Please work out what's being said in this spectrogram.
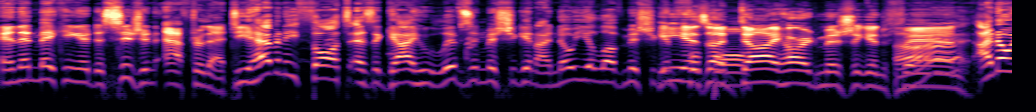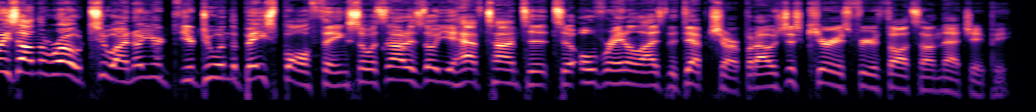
and then making a decision after that. Do you have any thoughts as a guy who lives in Michigan? I know you love Michigan. He football. is a diehard Michigan fan. Uh, I know he's on the road too. I know you're you're doing the baseball thing, so it's not as though you have time to to overanalyze the depth chart. But I was just curious for your thoughts on that, JP.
